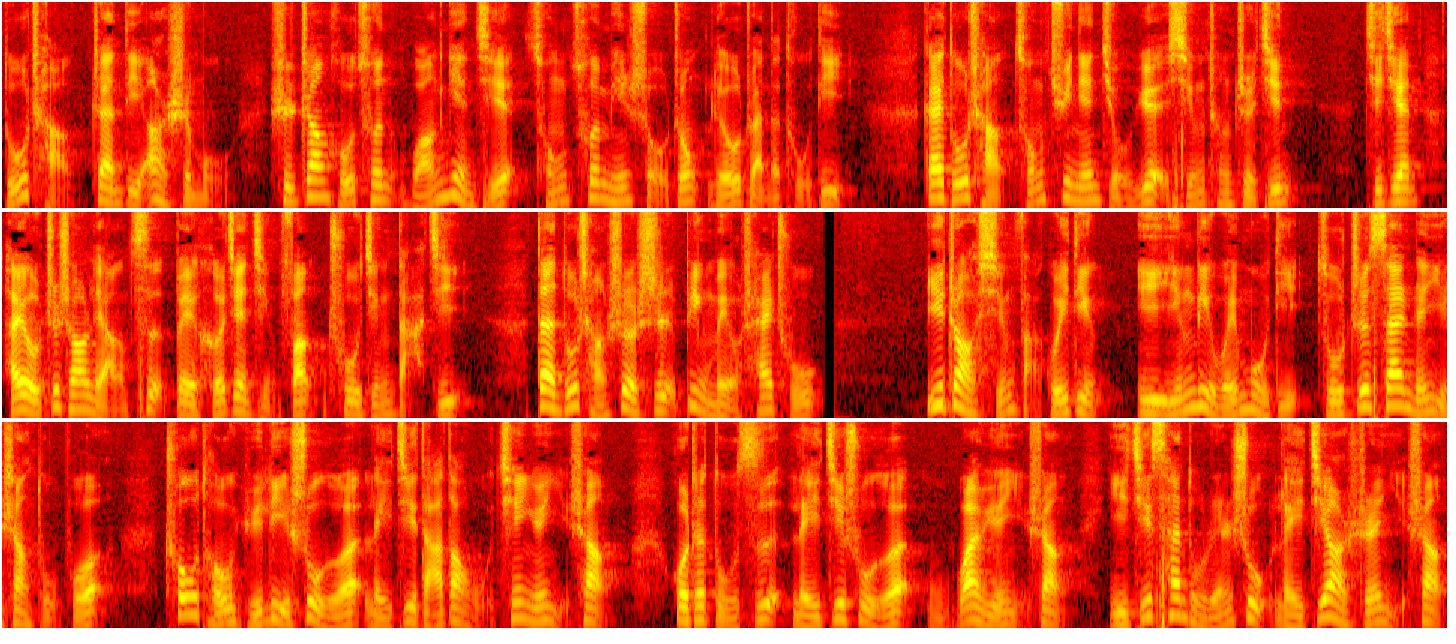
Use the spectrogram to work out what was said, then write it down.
赌场占地二十亩，是张侯村王彦杰从村民手中流转的土地。该赌场从去年九月形成至今，期间还有至少两次被河间警方出警打击，但赌场设施并没有拆除。依照刑法规定，以盈利为目的组织三人以上赌博，抽头渔利数额累计达到五千元以上，或者赌资累计数额五万元以上。以及参赌人数累计二十人以上，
